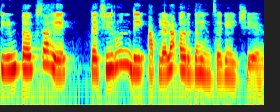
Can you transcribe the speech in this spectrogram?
तीन टक्स आहे त्याची रुंदी आपल्याला अर्धा इंच घ्यायची आहे.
